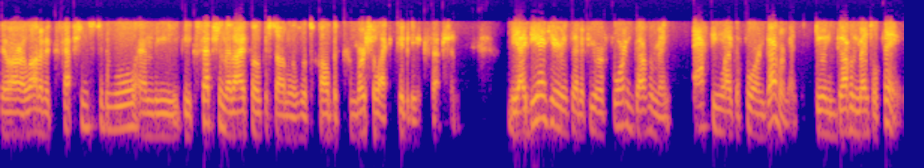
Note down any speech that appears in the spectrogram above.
There are a lot of exceptions to the rule, and the, the exception that I focused on was what's called the commercial activity exception. The idea here is that if you're a foreign government acting like a foreign government, doing governmental things,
